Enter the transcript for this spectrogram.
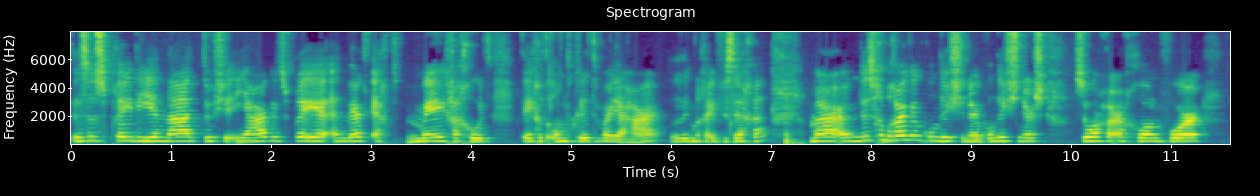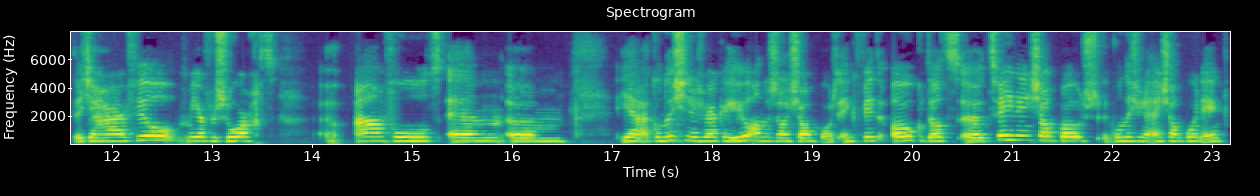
Dit is een spray die je na het douchen in je haar kunt sprayen. En werkt echt mega goed tegen het ontklitten van je haar. Dat wil ik nog even zeggen. Maar um, dus gebruik een conditioner. Conditioners zorgen er gewoon voor dat je haar veel meer verzorgd uh, aanvoelt. En... Um, ja, conditioners werken heel anders dan shampoos. En ik vind ook dat uh, twee in één shampoos, conditioner en shampoo in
